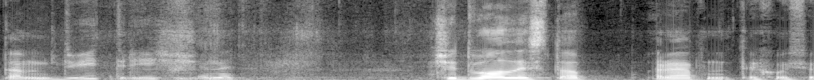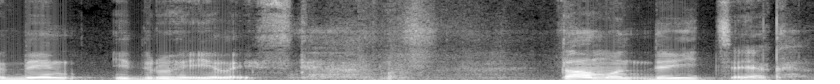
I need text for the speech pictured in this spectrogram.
там дві тріщини. Чи два листа репнутих, ось один і другий лист. Там, он, дивіться, як.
